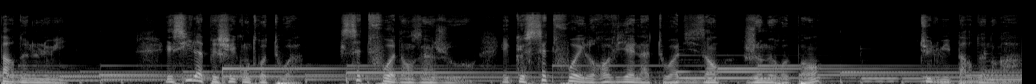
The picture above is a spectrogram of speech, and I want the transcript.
pardonne-lui. Et s'il a péché contre toi, sept fois dans un jour, et que sept fois il revienne à toi disant ⁇ Je me repens ⁇ tu lui pardonneras.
